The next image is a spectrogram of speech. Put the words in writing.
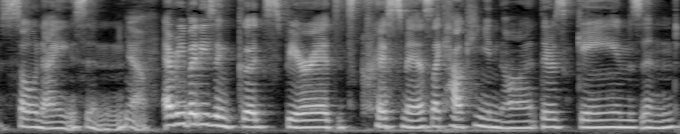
so nice and Yeah. everybody's in good spirits. It's Christmas. Like, how can you not? There's games and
